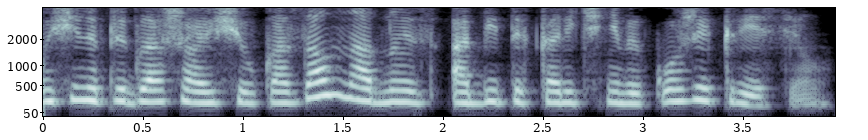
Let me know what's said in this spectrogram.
Мужчина приглашающий указал на одно из обитых коричневой кожей кресел.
